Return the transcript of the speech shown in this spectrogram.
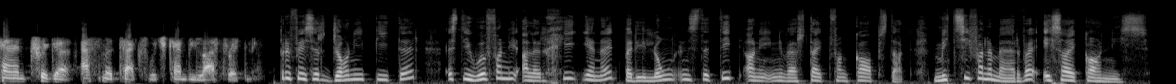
can trigger asthma attacks, which can be life threatening. Professor Johnny Pieter is die hoof van die allergie eenheid by die Long Instituut aan die Universiteit van Kaapstad. Mitsi van der Merwe, SAK nuus.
